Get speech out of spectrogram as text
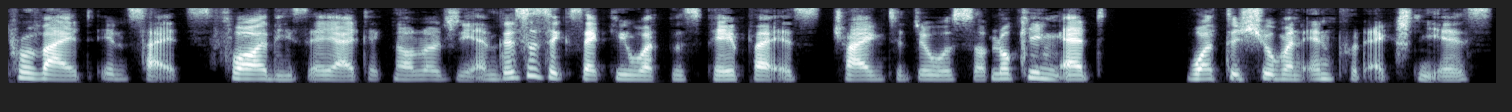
provide insights for these AI technology. And this is exactly what this paper is trying to do. So looking at what the human input actually is.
